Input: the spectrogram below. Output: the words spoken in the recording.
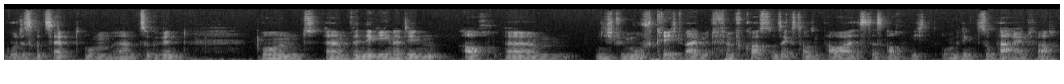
gutes Rezept, um ähm, zu gewinnen. Und ähm, wenn der Gegner den auch ähm, nicht removed kriegt, weil mit 5 Kost und 6000 Power ist das auch nicht unbedingt super einfach,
